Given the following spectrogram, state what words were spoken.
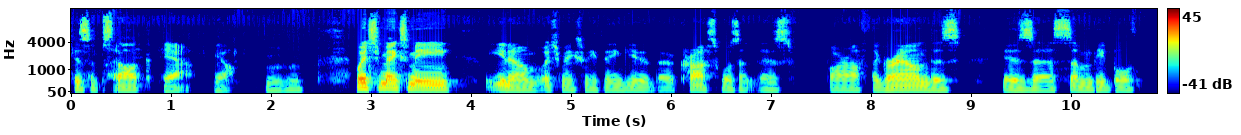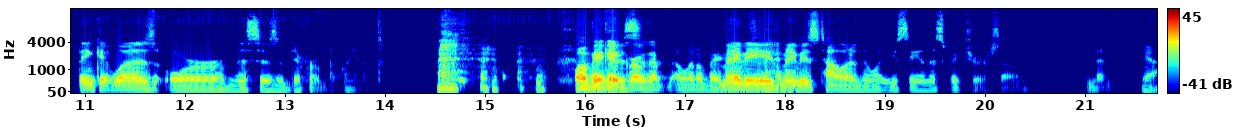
hyssop stalk. yeah hmm Which makes me, you know, which makes me think either the cross wasn't as far off the ground as as uh, some people think it was, or this is a different plant. Well, maybe Because it grows up a little bigger. Maybe maybe it's taller than what you see in this picture. So, but Yeah.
